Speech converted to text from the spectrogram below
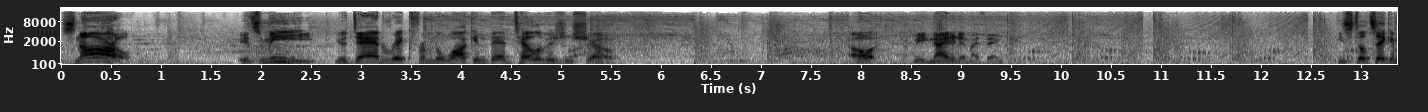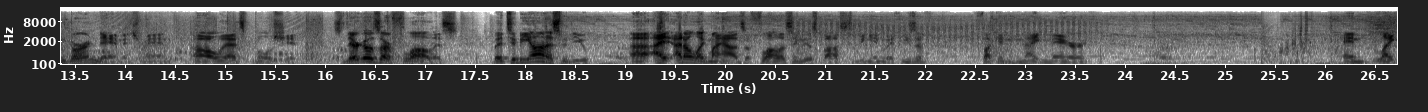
Snarl! It's me, your dad Rick from the Walking Dead television show. Oh, we ignited him, I think. He's still taking burn damage, man. Oh, that's bullshit. So there goes our Flawless. But to be honest with you, uh, I, I don't like my odds of flawlessing this boss to begin with. He's a fucking nightmare. And, like,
